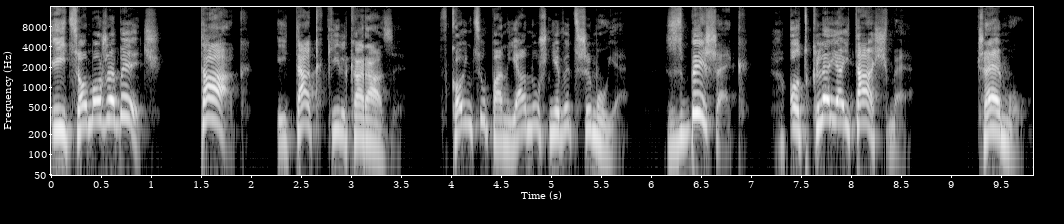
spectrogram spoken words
I co może być? Tak, i tak kilka razy. W końcu pan Janusz nie wytrzymuje. Zbyszek, odklejaj taśmę. Czemu?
